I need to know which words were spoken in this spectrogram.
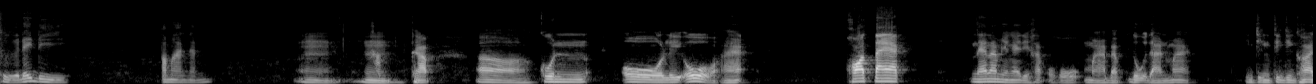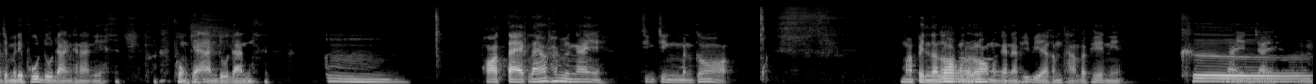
ถือได้ดีประมาณนั้น อืมอืครัมบครับเอ่อคุณโอริโอฮะพอแตกแนะนำยังไงดีครับ โอ้โห มาแบบดุดันมาก จริงๆจริงๆเขาอาจจะไม่ได้พูดดุดันขนาดนี้ ผมแค่อ่านดุดัน อืม พอแตกแล้วทำยังไง จริง ๆ มันก็ มาเป็นระลอกเอ่อระลอกเหมือนกันนะพี่เบียร์คำถามประเภทนี้คือน่าเห็นใจอืม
